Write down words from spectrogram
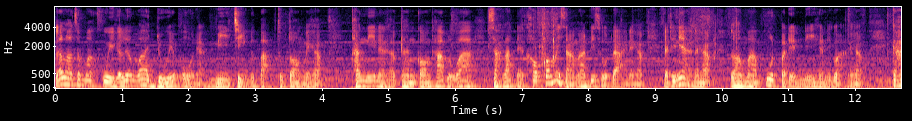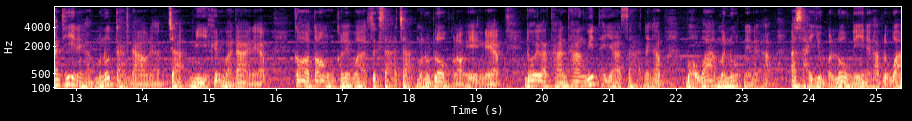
แล้วเราจะมาคุยกันเรื่องว่า UFO เนี่ยมีจริงหรือเปล่าถูกต้องไหมครับทั้งนี้นยนะครับทางกองทัพหรือว่าสหรัฐเนี่ยเขาก็ไม่สามารถพิสูจน์ได้นะครับ แต่ทีเนี้ยนะครับเรามาพูดประเด็นนี้กันดีกว่านะครับ การที่นะครับมนุษย์ต่างดาวนะครับจะมีขึ้นมาได้นะครับ ก็ต้องเขาเรียกว่าศึกษาจากมนุษย์โลกของเราเองนะครับ โดยหลักฐานทางวิทยาศาสตร์นะครับ บอกว่ามนุษย์เนี่ยนะครับอาศัยอยู่บนโลกนี้นะครับหรือว่า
